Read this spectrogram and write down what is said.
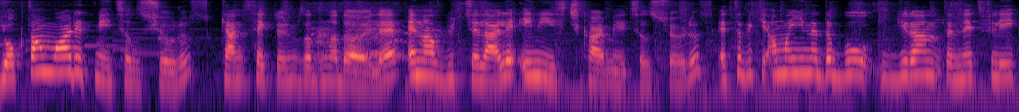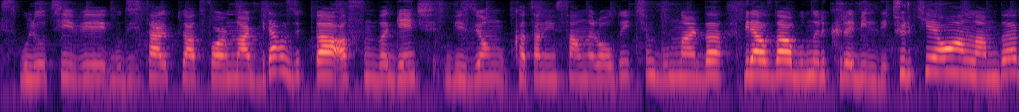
Yoktan var etmeye çalışıyoruz. Kendi sektörümüz adına da öyle. En az bütçelerle en iyi iş çıkarmaya çalışıyoruz. E tabii ki ama yine de bu giren işte Netflix, Blue TV, bu dijital platformlar birazcık daha aslında genç vizyon katan insanlar olduğu için bunlarda biraz daha bunları kırabildik. Türkiye o anlamda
